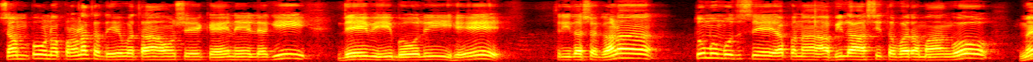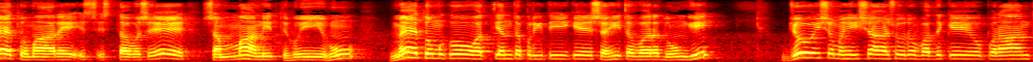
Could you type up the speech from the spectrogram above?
संपूर्ण प्रणत देवताओं से कहने लगी, देवी बोली, हे त्रिदश गण तुम मुझसे अपना अभिलाषित वर मांगो। मैं तुम्हारे इस स्तव से सम्मानित हुई हूँ। मैं तुमको अत्यंत प्रीति के सहित वर दूँगी। जो इस महिषासुर वध के उपरांत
